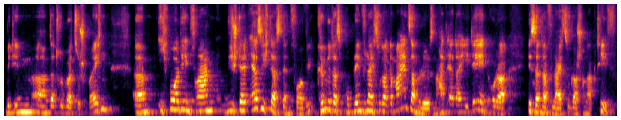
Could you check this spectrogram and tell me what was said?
mit ihm äh, darüber zu sprechen. Ähm, ich wollte ihn fragen, wie stellt er sich das denn vor? Wie, können wir das Problem vielleicht sogar gemeinsam lösen? Hat er da Ideen oder ist er da vielleicht sogar schon aktiv?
